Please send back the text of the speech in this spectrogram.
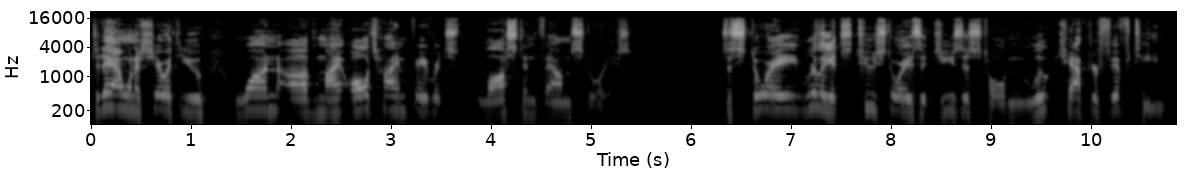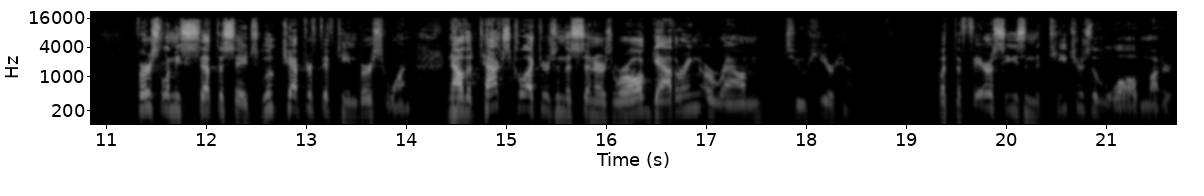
Today, I want to share with you one of my all time favorite lost and found stories. It's a story, really, it's two stories that Jesus told in Luke chapter 15. First, let me set the stage. Luke chapter 15, verse 1. Now, the tax collectors and the sinners were all gathering around to hear him. But the Pharisees and the teachers of the law muttered,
